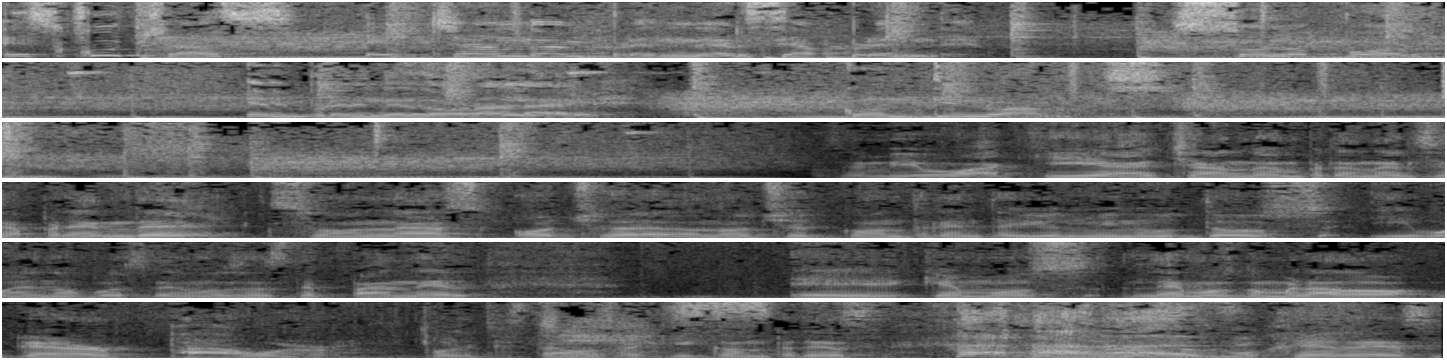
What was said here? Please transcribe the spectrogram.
Escuchas Echando a Emprender se aprende. Solo por Emprendedor al aire. Continuamos. En vivo aquí a Echando a Emprender se aprende. Son las 8 de la noche con 31 minutos y bueno, pues tenemos este panel eh, que hemos, le hemos nombrado Girl Power, porque estamos aquí con tres esas mujeres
